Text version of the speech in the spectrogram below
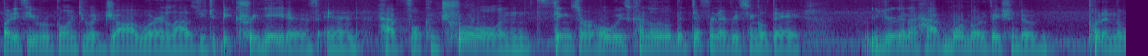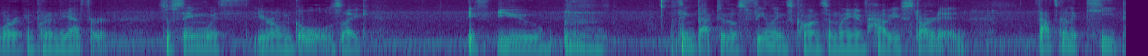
But if you were going to a job where it allows you to be creative and have full control and things are always kind of a little bit different every single day, you're going to have more motivation to put in the work and put in the effort. So, same with your own goals. Like, if you think back to those feelings constantly of how you started, that's going to keep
